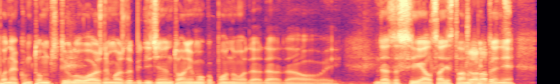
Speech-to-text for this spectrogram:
po nekom tom stilu vožnje možda bi Diđan Antonio mogao ponovo da, da, da, ovaj, da zasija, ali sad je stvarno Joe pitanje... Roberts?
